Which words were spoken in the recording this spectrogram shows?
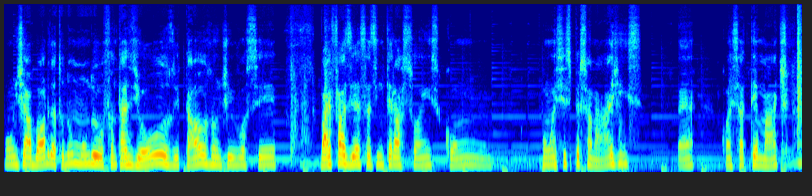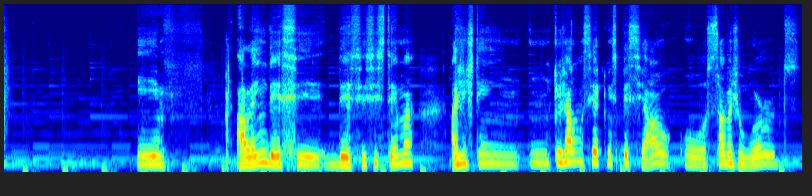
onde aborda todo mundo fantasioso e tal, onde você vai fazer essas interações com, com esses personagens, né? com essa temática. E além desse, desse sistema, a gente tem um que eu já lancei aqui um especial, o Savage Worlds.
